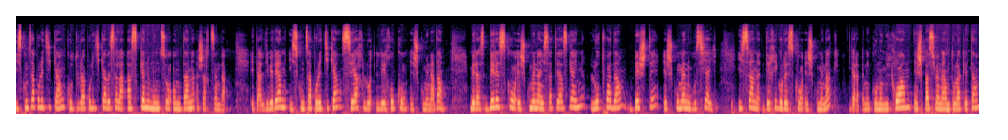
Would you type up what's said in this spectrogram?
Hizkuntza politika, kultura politika bezala azken muntzo hontan sartzen da. Eta aldi berean, hizkuntza politika zehar lehoko eskumena da. Beraz, berezko eskumena izateaz gain, lotua da beste eskumen guziai. Izan derrigorezko eskumenak, garapen ekonomikoa, espazioan antolaketa,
